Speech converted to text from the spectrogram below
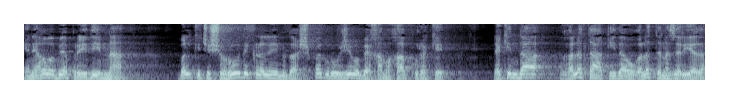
یعنې هغه به بیا پرېږدې نه بلکې چې شروع دې کړلې نو دا شپږ روژې به بیا خامخا پوره کې لیکن دا غلطه عقیده او غلطه نظریه ده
